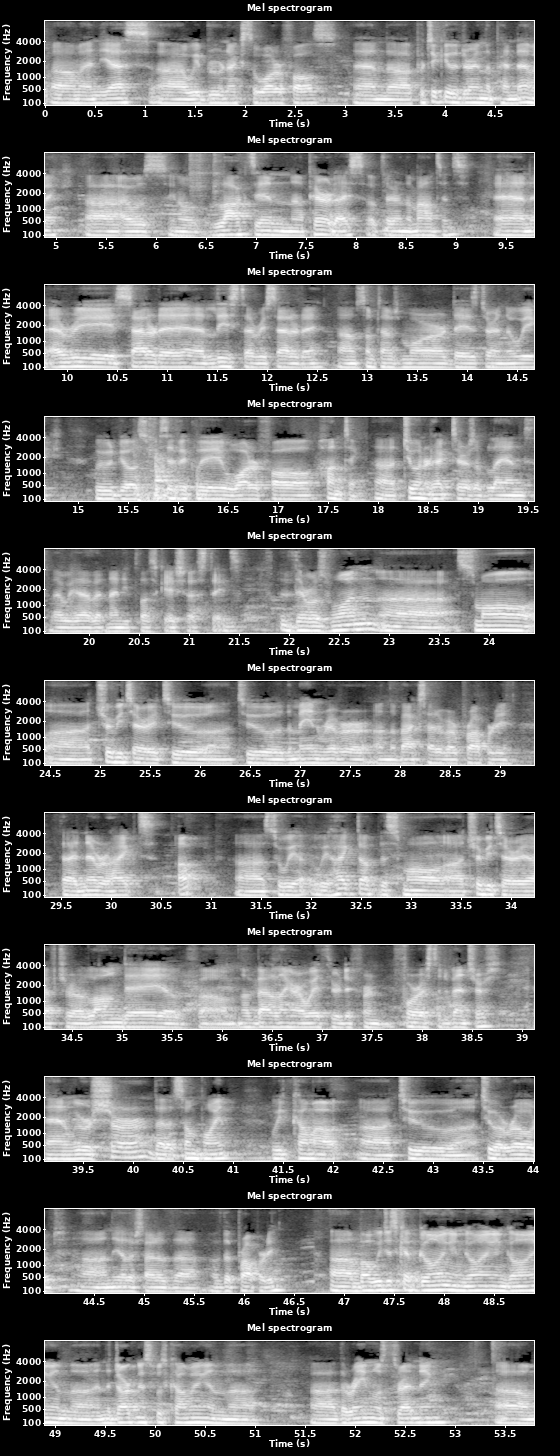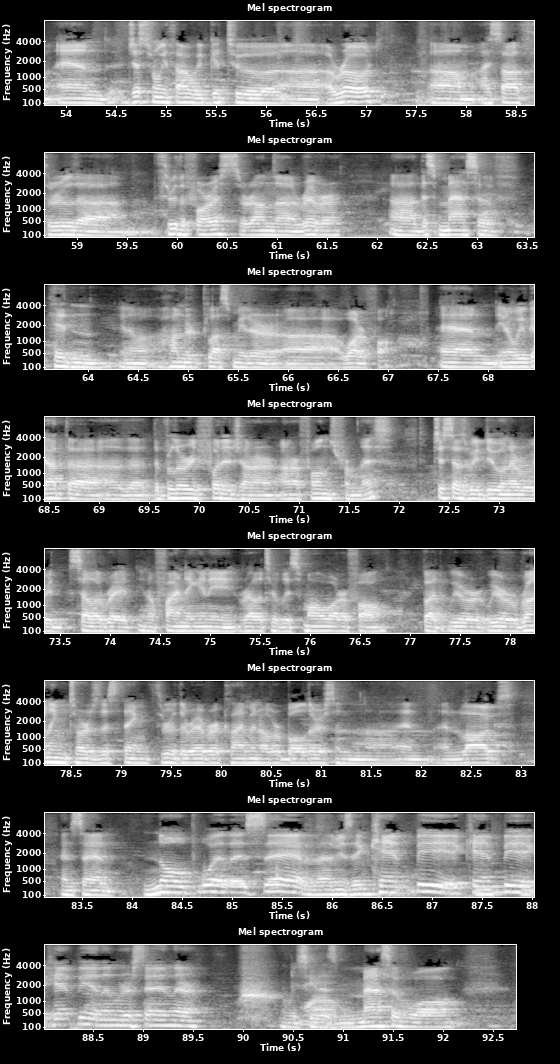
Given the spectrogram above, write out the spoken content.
Um, and yes, uh, we brew next to waterfalls, and uh, particularly during the pandemic, I was you know locked in paradise up there in the mountains and every Saturday, at least every Saturday, um, sometimes more days during the week, we would go specifically waterfall hunting. Uh, 200 hectares of land that we have at 90 plus geisha estates. There was one uh, small uh, tributary to uh, to the main river on the backside of our property that I'd never hiked up. Uh, so we, we hiked up this small uh, tributary after a long day of, um, of battling our way through different forest adventures and we were sure that at some point we'd come out uh, to uh, to a road uh, on the other side of the of the property. But we just kept going and going and going, and the and the darkness was coming, and the the rain was threatening. Um, and just when we thought we'd get to a, a road, um, I saw through the through the forests around the river uh, this massive, hidden, you know, hundred plus meter uh, waterfall. And you know we've got the, uh, the the blurry footage on our on our phones from this. Just as we do whenever we celebrate you know finding any relatively small waterfall. But we were we were running towards this thing through the river climbing over boulders and uh, and and logs and saying no puede ser. That means it can't be it can't be it can't be. And then we were standing there and we see this massive wall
